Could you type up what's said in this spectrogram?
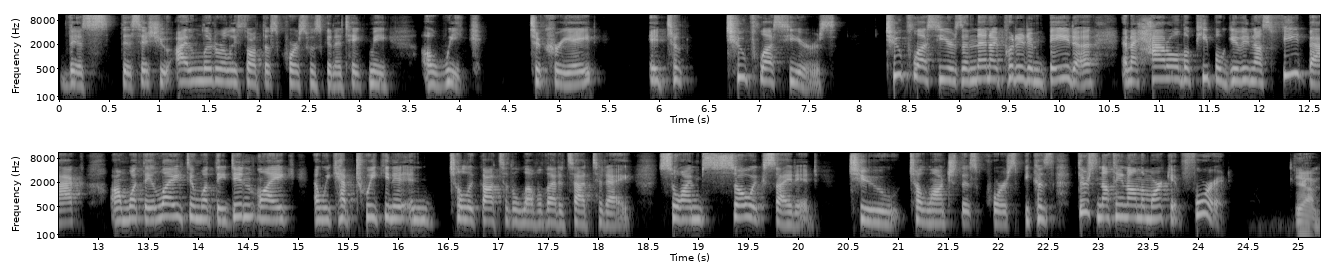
this this issue. I literally thought this course was going to take me a week to create. It took two plus years two plus years. And then I put it in beta and I had all the people giving us feedback on what they liked and what they didn't like. And we kept tweaking it until it got to the level that it's at today. So I'm so excited to to launch this course because there's nothing on the market for it. Yeah.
